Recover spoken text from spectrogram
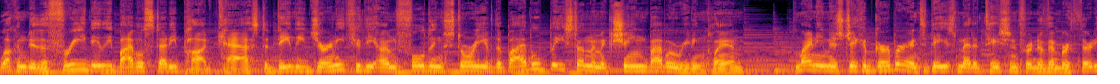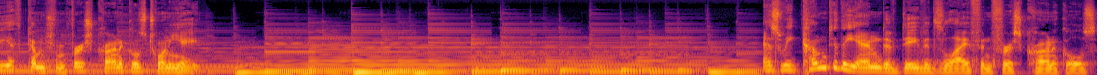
Welcome to the free daily Bible study podcast, a daily journey through the unfolding story of the Bible based on the M'Cheyne Bible reading plan. My name is Jacob Gerber, and today's meditation for November 30th comes from 1 Chronicles 28. As we come to the end of David's life in 1 Chronicles,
